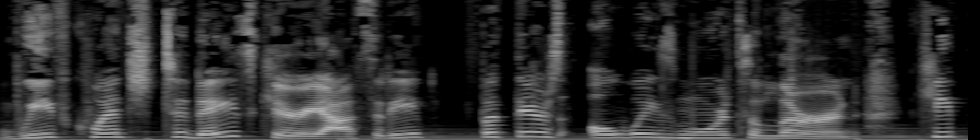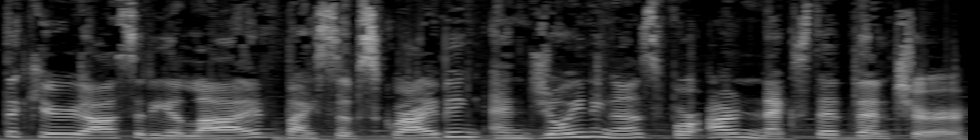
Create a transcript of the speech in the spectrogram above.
We've quenched today's curiosity, but there's always more to learn. Keep the curiosity alive by subscribing and joining us for our next adventure.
